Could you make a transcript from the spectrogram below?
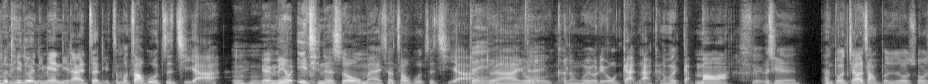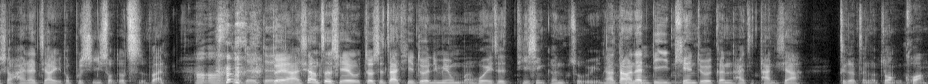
就梯队里面，你来这里怎么照顾自己啊？因为没有疫情的时候，我们还是要照顾自己啊。对对啊，有可能会有流感啊，可能会感冒啊。是，而且很多家长不是都说小孩在家里都不洗手就吃饭？啊啊，对对对。对啊，像这些就是在梯队里面，我们会一直提醒跟注意。那当然，在第一天就会跟孩子谈一下这个整个状况，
